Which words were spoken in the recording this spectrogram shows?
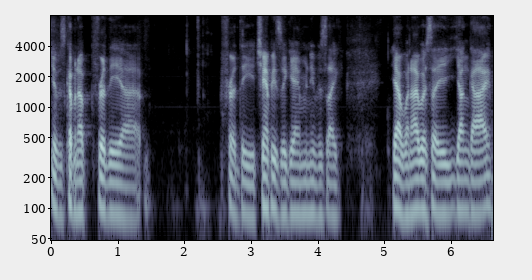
it was coming up for the uh, for the Champions League game, and he was like, "Yeah, when I was a young guy,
